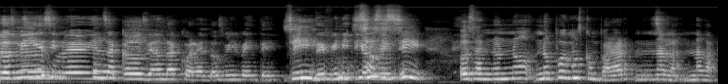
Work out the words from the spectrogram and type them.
2019 bien sacados de onda con el 2020. Sí, definitivamente. Sí, sí, O sea, no, no, no podemos comparar nada, nada.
